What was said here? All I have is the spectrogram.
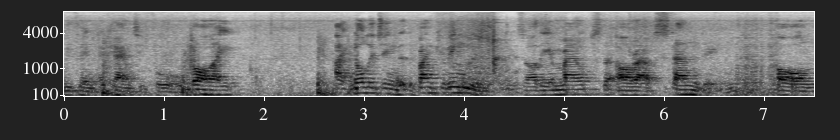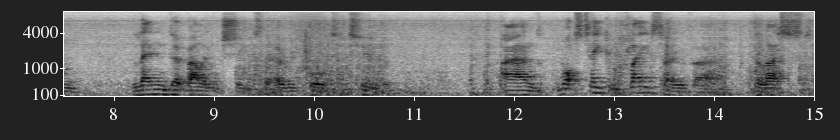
we think, accounted for by acknowledging that the Bank of England figures are the amounts that are outstanding on lender balance sheets that are reported to them. And what's taken place over the last,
